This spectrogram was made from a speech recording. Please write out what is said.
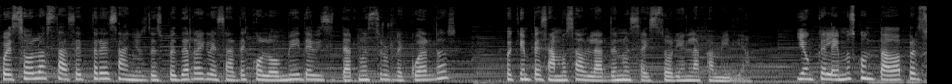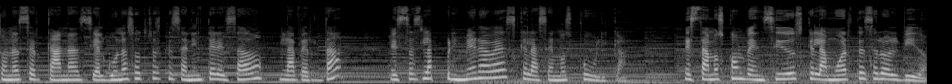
Fue solo hasta hace tres años después de regresar de Colombia y de visitar nuestros recuerdos, fue que empezamos a hablar de nuestra historia en la familia. Y aunque le hemos contado a personas cercanas y algunas otras que se han interesado, la verdad, esta es la primera vez que la hacemos pública. Estamos convencidos que la muerte es el olvido,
